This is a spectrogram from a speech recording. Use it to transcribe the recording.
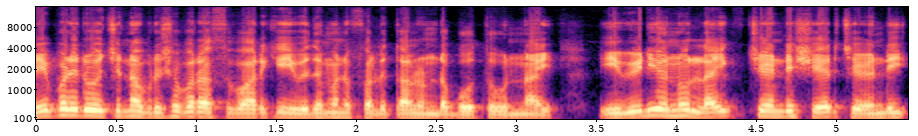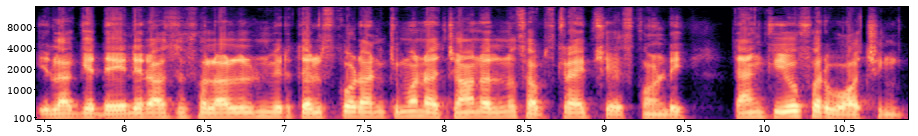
రేపటి రోజున వృషభ రాశి వారికి ఈ విధమైన ఫలితాలు ఉండబోతూ ఉన్నాయి. ఈ వీడియోను లైక్ చేయండి షేర్ చేయండి. ఇలాగే డైలీ రాశి ఫలాలను మీరు తెలుసుకోవడానికి మన ఛానల్ను సబ్స్క్రైబ్ చేసుకోండి. Thank you for watching.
